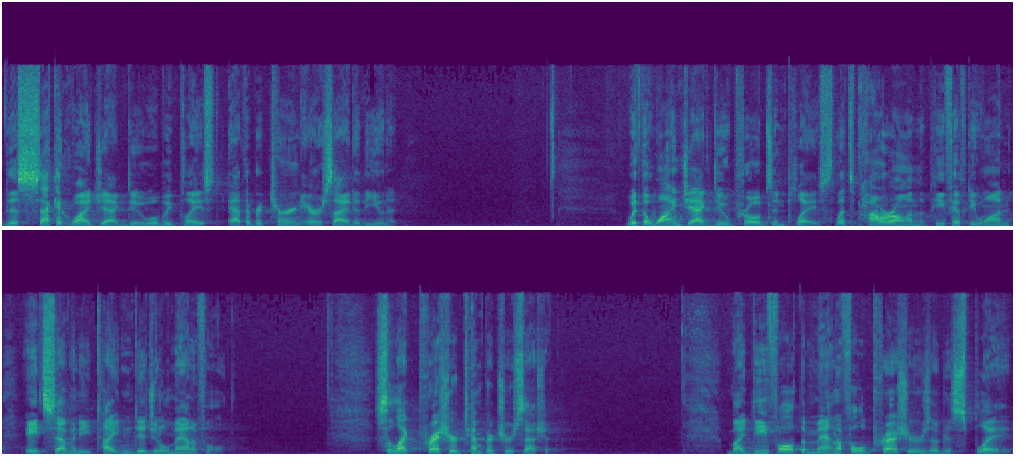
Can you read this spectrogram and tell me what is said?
This second Y-Jack Dew will be placed at the return air side of the unit. With the Y-Jack Dew probes in place, let's power on the P51 870 Titan digital manifold. Select pressure temperature session. By default, the manifold pressures are displayed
